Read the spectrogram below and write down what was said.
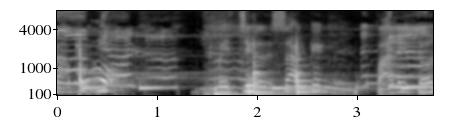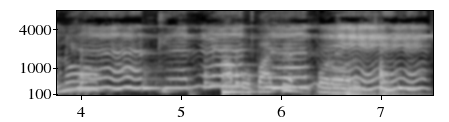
gagapura mijil saking Balidono Kabupaten Purworejo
